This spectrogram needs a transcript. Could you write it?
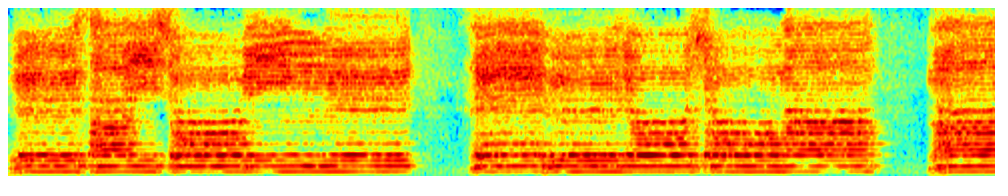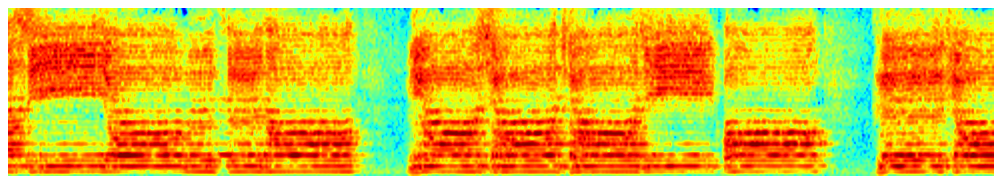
無祭小輪具、聖不上昇が、が至上仏道、妙正長寺法、空教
